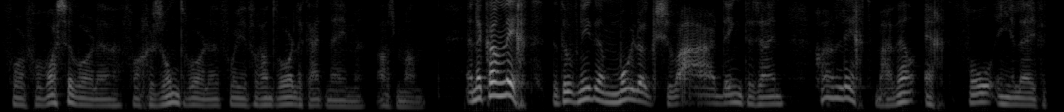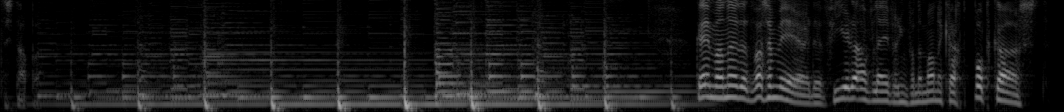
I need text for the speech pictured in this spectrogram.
voor volwassen worden, voor gezond worden, voor je verantwoordelijkheid nemen als man. En dat kan licht. Dat hoeft niet een moeilijk, zwaar ding te zijn. Gewoon licht, maar wel echt vol in je leven te stappen. Oké mannen, dat was hem weer. De vierde aflevering van de Mannenkracht podcast.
